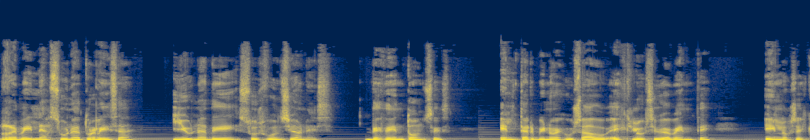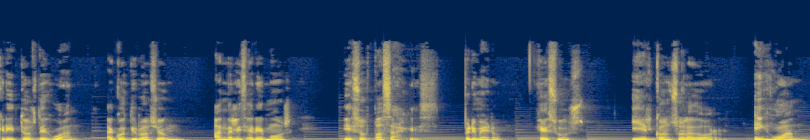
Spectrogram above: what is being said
revela su naturaleza y una de sus funciones. Desde entonces, el término es usado exclusivamente en los escritos de Juan. A continuación, analizaremos esos pasajes. Primero, Jesús y el Consolador. En Juan,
